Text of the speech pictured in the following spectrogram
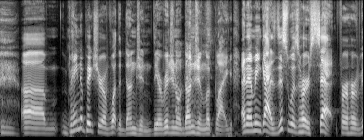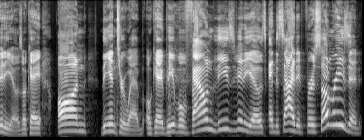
um, paint a picture of what the dungeon, the original dungeon, looked like. And I mean, guys, this was her set for her videos, okay? On the interweb, okay? People found these videos and decided for some reason,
